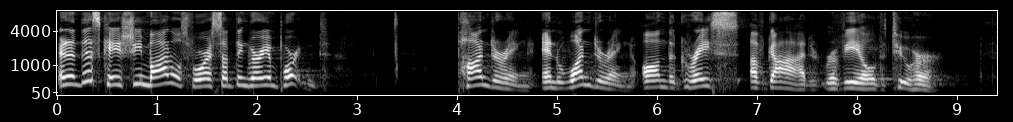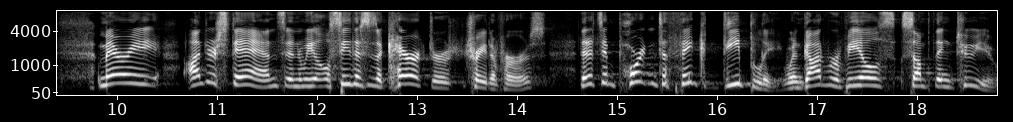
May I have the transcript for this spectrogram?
And in this case, she models for us something very important pondering and wondering on the grace of God revealed to her. Mary understands, and we'll see this as a character trait of hers, that it's important to think deeply when God reveals something to you.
